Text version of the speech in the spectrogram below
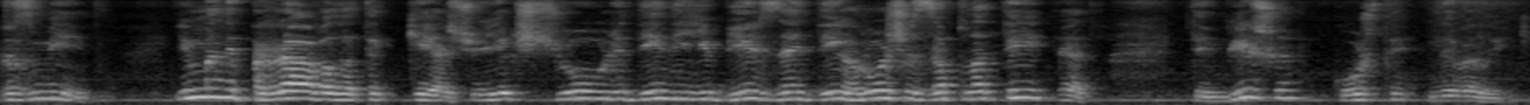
Розумієте? І в мене правило таке, що якщо у людини є біль, знайди гроші, заплати, тим більше кошти невеликі.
